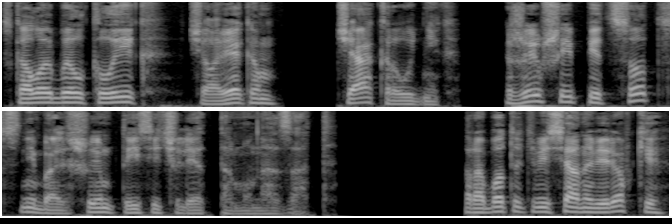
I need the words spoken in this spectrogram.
Скалой был Клык, человеком Чак-рудник, живший 500 с небольшим тысяч лет тому назад. Работать вися на веревке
